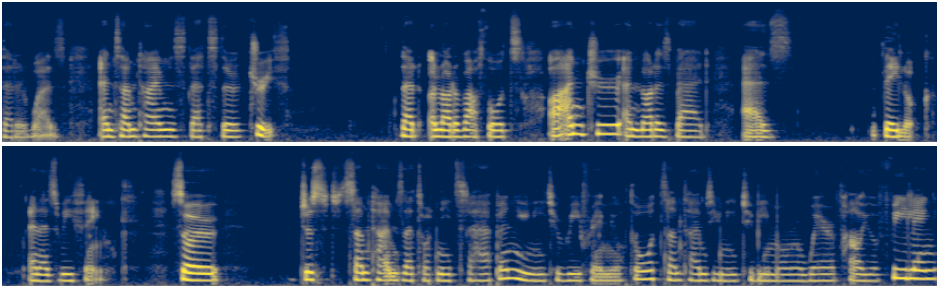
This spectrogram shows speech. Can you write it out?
that it was. And sometimes that's the truth. That a lot of our thoughts are untrue and not as bad as they look and as we think. So, just sometimes that's what needs to happen. You need to reframe your thoughts. Sometimes you need to be more aware of how you're feeling.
